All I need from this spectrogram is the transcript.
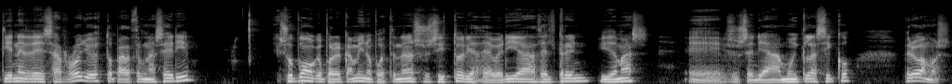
tiene desarrollo esto para hacer una serie. Supongo que por el camino pues tendrán sus historias de averías del tren y demás. Eh, eso sería muy clásico. Pero vamos,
